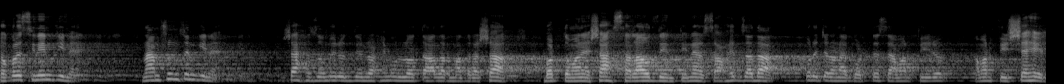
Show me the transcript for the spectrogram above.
সকলে চিনেন কি না নাম শুনছেন কি না শাহ জমির উদ্দিন রহিমুল্লাহ তালার মাদ্রাসা, বর্তমানে শাহ সালাউদ্দিন তিনার সাহেবজাদা পরিচালনা করতেছে আমার পীর আমার পীর সাহেব।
